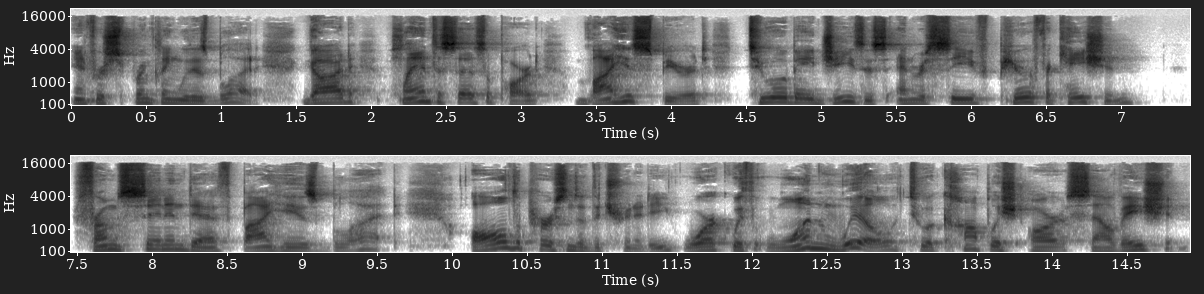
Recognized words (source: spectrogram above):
and for sprinkling with his blood. God planned to set us apart by his Spirit to obey Jesus and receive purification from sin and death by his blood. All the persons of the Trinity work with one will to accomplish our salvation.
